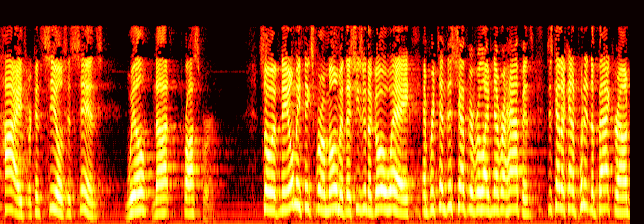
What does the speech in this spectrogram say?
hides or conceals his sins will not prosper. So if Naomi thinks for a moment that she's going to go away and pretend this chapter of her life never happens, just kind of kind of put it in the background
